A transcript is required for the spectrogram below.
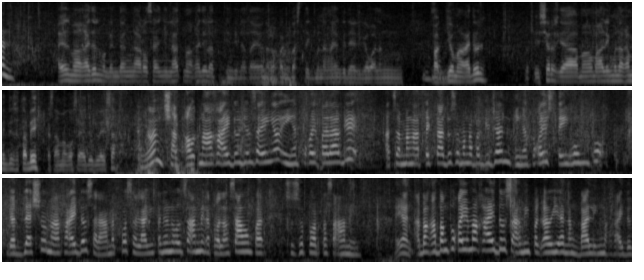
Ayun. Ayun mga kaidol, magandang araw sa inyo lahat mga kaidol at hindi na tayo nakapagbastig man na ngayon dahil gawa ng bagyo mga kaidol. The fishers, kaya mamamaling muna kami din sa tabi. Kasama ko sa Idol Liza. Ayun, shout out mga ka-idol dyan sa inyo. Ingat po kayo palagi. At sa mga apektado sa mga bagyo dyan, ingat po kayo, stay home po. God bless you mga ka-idol. Salamat po sa laging panonood sa amin at walang sawang pa susuporta sa amin. Ayan, abang-abang po kayo mga ka-idol sa aming pag-arian ng baling mga ka-idol.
